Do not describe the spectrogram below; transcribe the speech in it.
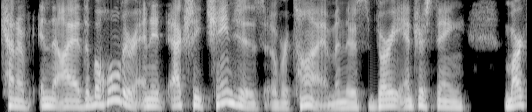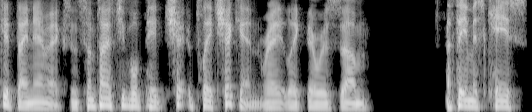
kind of in the eye of the beholder and it actually changes over time and there's very interesting market dynamics and sometimes people pay play chicken right like there was um, a famous case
